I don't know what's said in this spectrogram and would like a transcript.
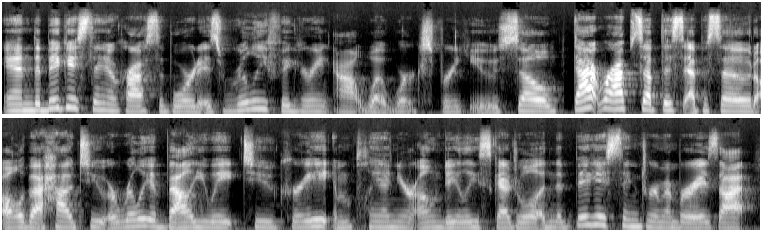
And the biggest thing across the board is really figuring out what works for you. So that wraps up this episode all about how to or really evaluate to create and plan your own daily schedule. And the biggest thing to remember is that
